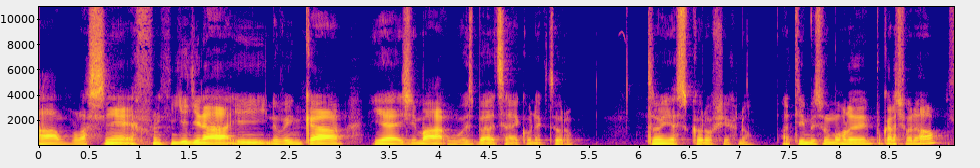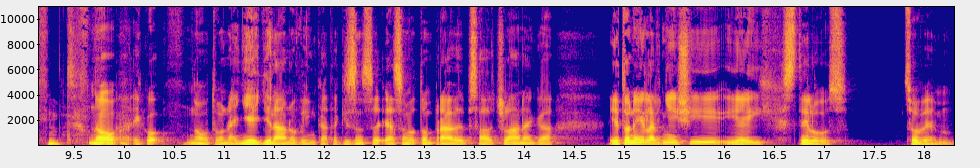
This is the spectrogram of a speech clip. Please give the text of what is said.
A vlastně jediná její novinka je, že má USB-C konektor. To je skoro všechno. A tím bychom mohli pokračovat dál? no, jako, no, to není jediná novinka. Taky jsem se, já jsem o tom právě psal článek a je to nejlevnější jejich stylus, co vím.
